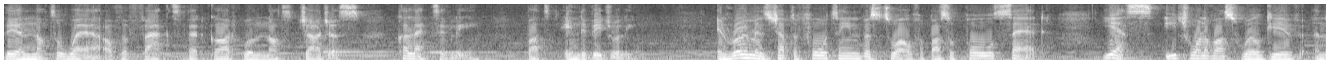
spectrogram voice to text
they are not aware of the fact that God will not judge us collectively, but individually. In Romans chapter 14, verse 12, Apostle Paul said, Yes, each one of us will give an,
